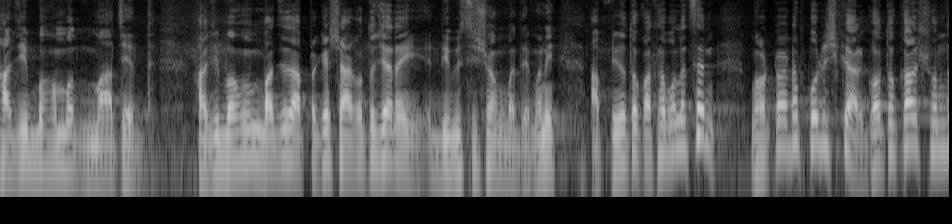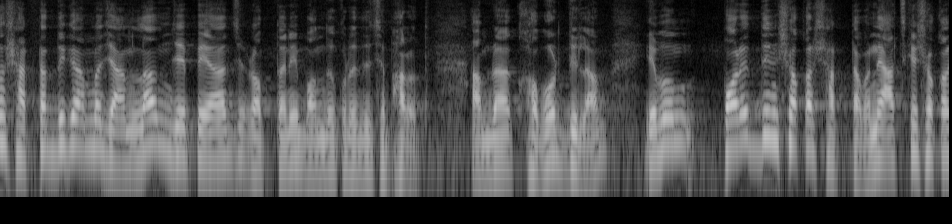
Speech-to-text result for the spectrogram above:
হাজিব মোহাম্মদ মাজেদ। হাজিব মোহাম্মদ মাজেদ, আপনাকে স্বাগত জানাই ডিবিসি সংবাদে। মানে আপনিও তো কথা বলেছেন, ঘটনাটা পরিষ্কার। গতকাল সন্ধ্যা সাতটার দিকে আমরা জানলাম যে পেঁয়াজ রপ্তানি বন্ধ করে দিয়েছে ভারত। আমরা খবর দিলাম এবং পরের দিন সকাল সাতটা মানে আজকে সকাল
